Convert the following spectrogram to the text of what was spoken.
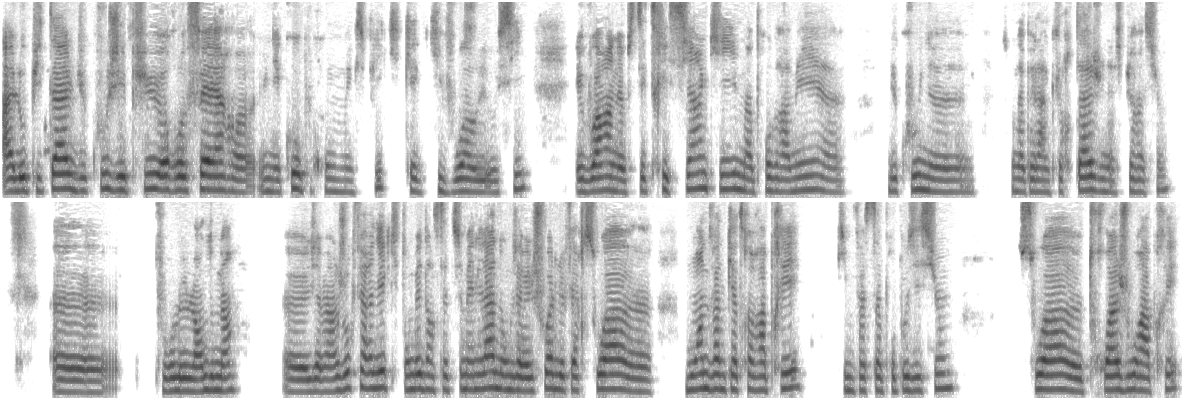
à l'hôpital, du coup, j'ai pu refaire euh, une écho pour qu'on m'explique, qui voit eux aussi, et voir un obstétricien qui m'a programmé, euh, du coup, ce qu'on appelle un curtage, une aspiration, euh, pour le lendemain. j'avais un jour férié qui tombait dans cette semaine-là, donc j'avais le choix de le faire soit moins de 24 heures après, qu'il me fasse sa proposition, soit trois jours après.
